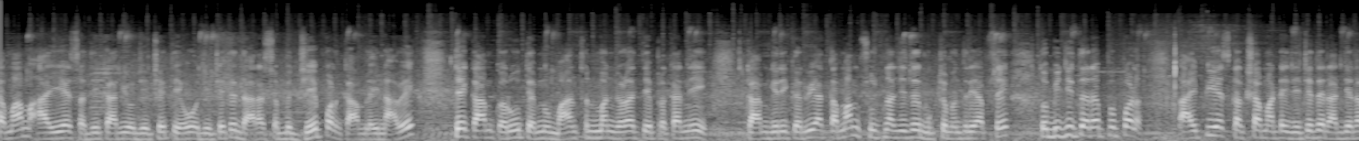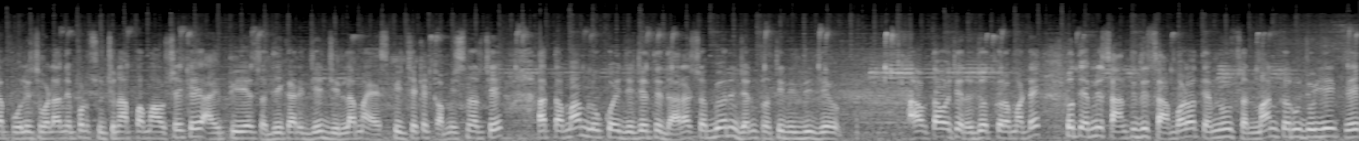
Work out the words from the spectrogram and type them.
તમામ આઈએએસ અધિકારીઓ જે છે તેઓ જે છે તે ધારાસભ્ય જે પણ કામ લઈને આવે તે કામ કરવું, તેમનું માન સન્માન જળવાય તે પ્રકારની કામગીરી કરવી, આ તમામ સૂચના જે છે મુખ્યમંત્રી આપશે. તો બીજી તરફ પણ આઈપીએસ કક્ષા માટે જે છે તે રાજ્યના પોલીસ વડાને પણ સૂચના આપવામાં આવશે કે આઈપીએસ અધિકારી જે જિલ્લામાં એસપી છે કે કમિશનર છે, આ તમામ લોકોએ જે છે તે ધારાસભ્યો અને જનપ્રતિનિધિ જે આવતા હોય છે રજૂઆત કરવા માટે, તો તેમને શાંતિથી સાંભળવા, તેમનું સન્માન કરવું જોઈએ તે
